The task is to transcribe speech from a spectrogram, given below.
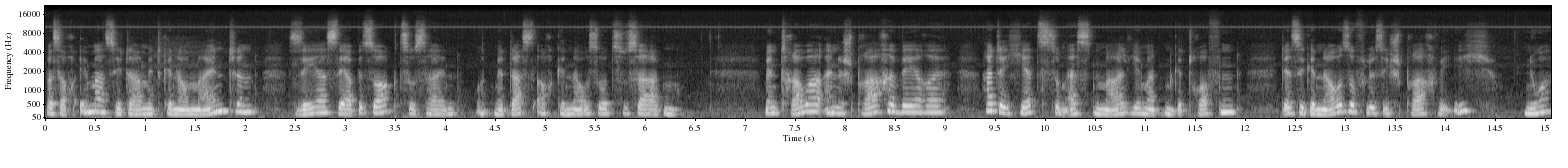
was auch immer sie damit genau meinten, sehr, sehr besorgt zu sein und mir das auch genauso zu sagen. Wenn Trauer eine Sprache wäre, hatte ich jetzt zum ersten Mal jemanden getroffen, der sie genauso flüssig sprach wie ich, nur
